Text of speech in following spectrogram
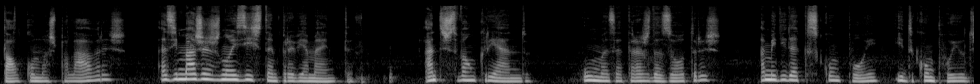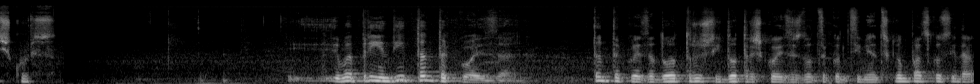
Tal como as palavras, as imagens não existem previamente. Antes se vão criando, umas atrás das outras, à medida que se compõe e decompõe o discurso. Eu apreendi tanta coisa tanta coisa de outros e de outras coisas, de outros acontecimentos, que não posso considerar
